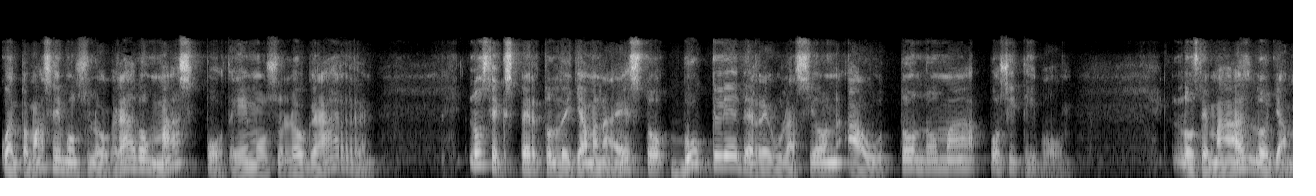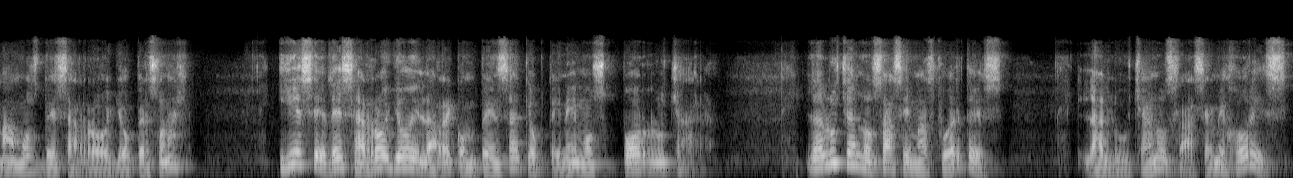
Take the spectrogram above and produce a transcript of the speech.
Cuanto más hemos logrado, más podemos lograr. Los expertos le llaman a esto bucle de regulación autónoma positivo. Los demás lo llamamos desarrollo personal. Y ese desarrollo es la recompensa que obtenemos por luchar. La lucha nos hace más fuertes. La lucha nos hace mejores.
